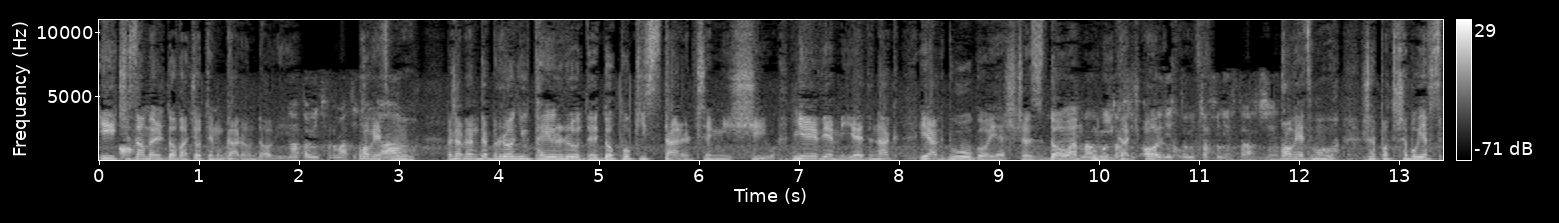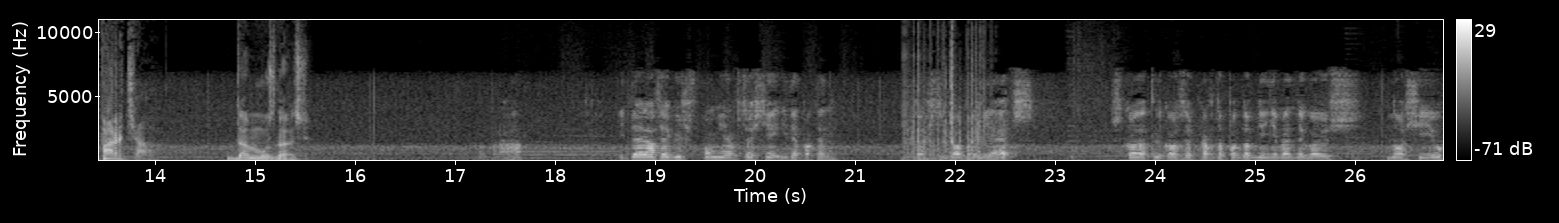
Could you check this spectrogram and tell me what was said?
Idź O. zameldować o tym Garondowi. Na tą informację Powiedz czekałem. mu, że będę bronił tej rudy, dopóki starczy mi sił. Nie wiem jednak, jak długo jeszcze Jak zdołam mam mu to unikać wszystko powiedzieć, orków. to mi czasu nie starczy. Powiedz mu, że potrzebuję wsparcia. Dam mu znać. Dobra. I teraz, jak już wspomniałem wcześniej, idę po ten dość dobry miecz. Szkoda tylko, że prawdopodobnie nie będę go już nosił.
